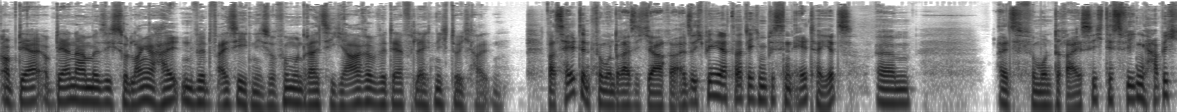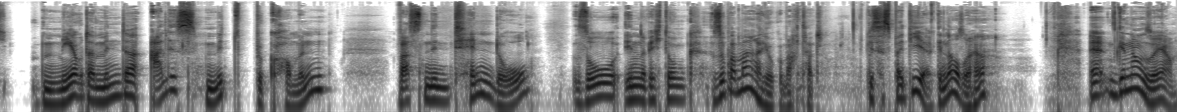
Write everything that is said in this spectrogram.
Ob der, ob der Name sich so lange halten wird, weiß ich nicht. So 35 Jahre wird der vielleicht nicht durchhalten. Was hält denn 35 Jahre? Also ich bin ja tatsächlich ein bisschen älter jetzt ähm, als 35. Deswegen habe ich mehr oder minder alles mitbekommen, was Nintendo so in Richtung Super Mario gemacht hat. Wie ist es bei dir? Genauso, hä? Äh, genauso, ja.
